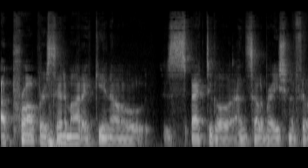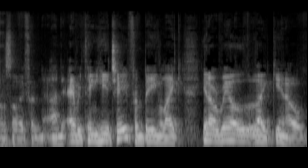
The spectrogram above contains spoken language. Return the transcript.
a proper cinematic, you know, spectacle and celebration of Phil's life and, and everything he achieved from being like, you know, real like, you know,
